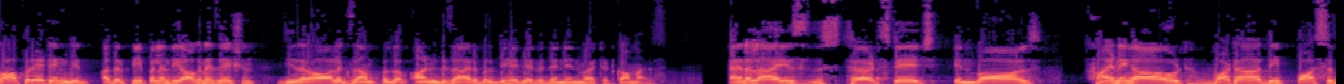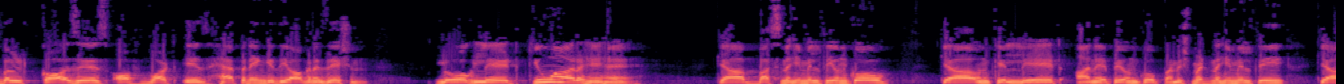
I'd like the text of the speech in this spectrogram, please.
cooperating with other people in the organization, these are all examples of undesirable behavior within inverted commas. Analyze this third stage involves finding out what are the possible causes of what is happening in the organization. لوگ لیٹ کیوں آ رہے ہیں کیا بس نہیں ملتی ان کو کیا ان کے لیٹ آنے پہ ان کو پنشمنٹ نہیں ملتی کیا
